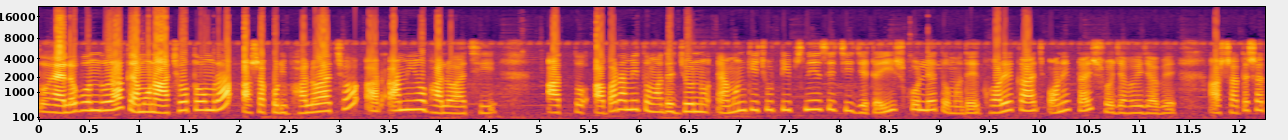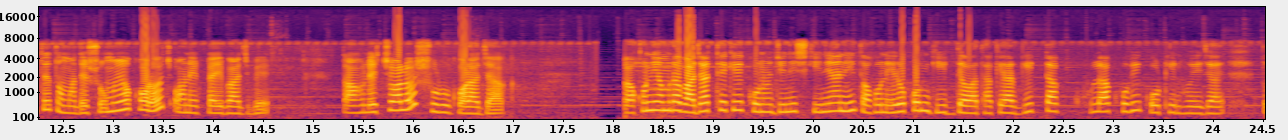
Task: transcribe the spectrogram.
তো হ্যালো বন্ধুরা, কেমন আছো তোমরা? আশা করি ভালো আছো আর আমিও ভালো আছি। আর তো আবার আমি তোমাদের জন্য এমন কিছু টিপস নিয়ে এসেছি যেটা ইউজ করলে তোমাদের ঘরের কাজ অনেকটাই সোজা হয়ে যাবে আর সাথে সাথে তোমাদের সময়ও খরচ অনেকটাই বাঁচবে। তাহলে চলো শুরু করা যাক। যখনই আমরা বাজার থেকে কোনো জিনিস কিনে আনি, তখন এরকম গিট দেওয়া থাকে আর গিটটা খোলা খুবই কঠিন হয়ে যায়। তো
